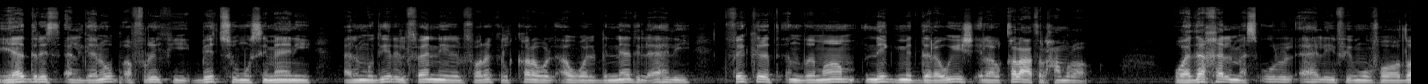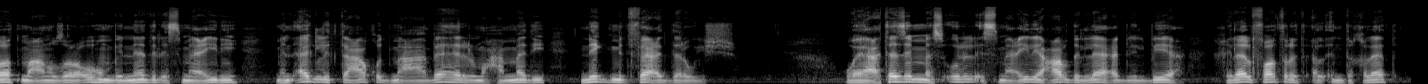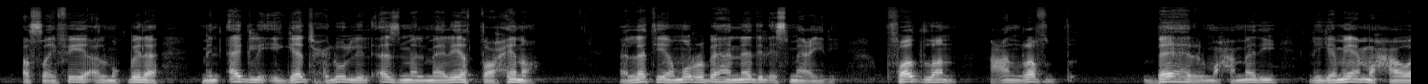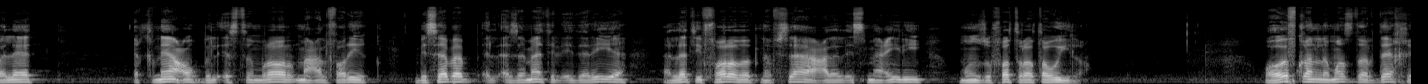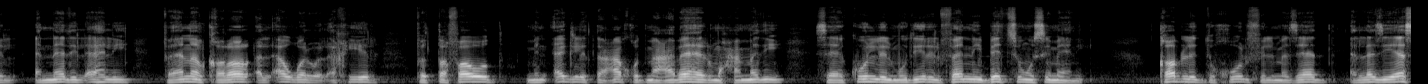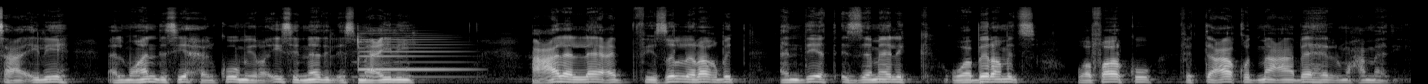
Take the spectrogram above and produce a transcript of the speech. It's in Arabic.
يدرس الجنوب أفريقي بيتسو موسيماني المدير الفني للفريق الكروي الأول بالنادي الأهلي فكرة انضمام نجم الدراويش إلى القلعة الحمراء. ودخل مسؤول الأهلي في مفاوضات مع نظرائهم بالنادي الإسماعيلي من أجل التعاقد مع باهر المحمدي نجم دفاع الدراويش. ويعتزم مسؤول الإسماعيلي عرض اللاعب للبيع خلال فترة الانتقالات الصيفية المقبلة من أجل إيجاد حلول للأزمة المالية الطاحنة التي يمر بها النادي الإسماعيلي فضلا عن رفض باهر المحمدي لجميع محاولات إقناعه بالاستمرار مع الفريق بسبب الأزمات الإدارية التي فرضت نفسها على الإسماعيلي منذ فترة طويلة. ووفقا لمصدر داخل النادي الأهلي فإن القرار الأول والأخير في التفاوض من أجل التعاقد مع باهر المحمدي سيكون للمدير الفني بيتسو موسيماني. قبل الدخول في المزاد الذي يسعى إليه المهندس يحيى الكومي رئيس النادي الإسماعيلي على اللاعب في ظل رغبة أندية الزمالك وبيراميدز وفاركو في التعاقد مع باهر المحمدي.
